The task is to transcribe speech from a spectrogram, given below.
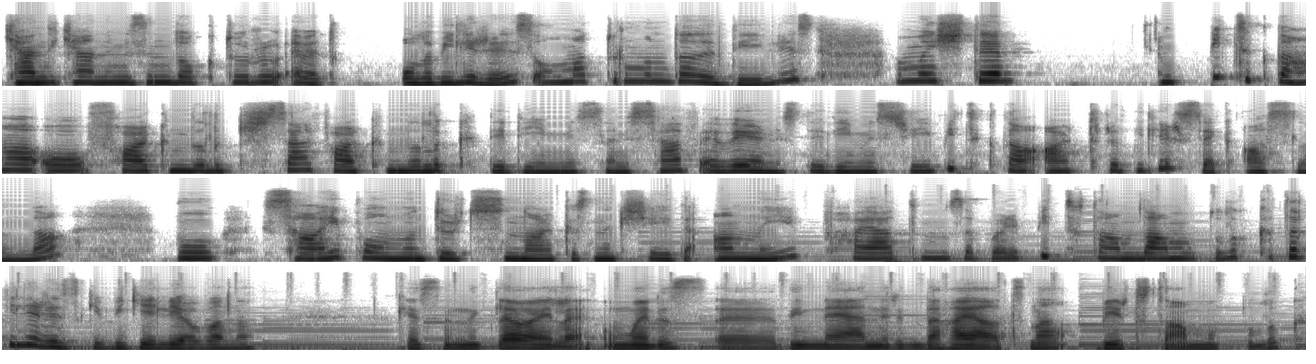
kendi kendimizin doktoru evet olabiliriz olmak durumunda da değiliz ama işte bir tık daha o farkındalık, kişisel farkındalık dediğimiz hani self awareness dediğimiz şeyi bir tık daha arttırabilirsek aslında bu sahip olma dürtüsünün arkasındaki şeyi de anlayıp hayatımıza böyle bir tutam daha mutluluk katabiliriz gibi geliyor bana. Kesinlikle öyle. Umarız e, dinleyenlerin de hayatına bir tutam mutluluk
